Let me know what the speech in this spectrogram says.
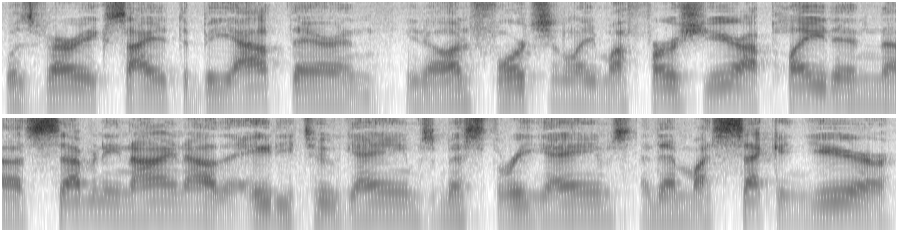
was very excited to be out there. And, you know, unfortunately, my first year, I played in uh, 79 out of the 82 games, missed three games. And then my second year,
